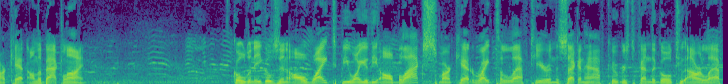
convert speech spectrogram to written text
Marquette on the back line. Golden Eagles in all white, BYU the all blacks. Marquette right to left here in the second half. Cougars defend the goal to our left.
